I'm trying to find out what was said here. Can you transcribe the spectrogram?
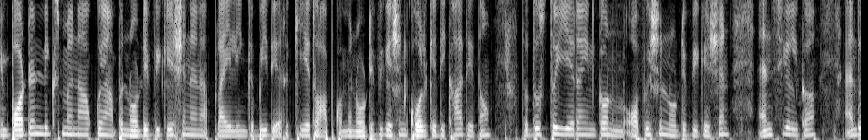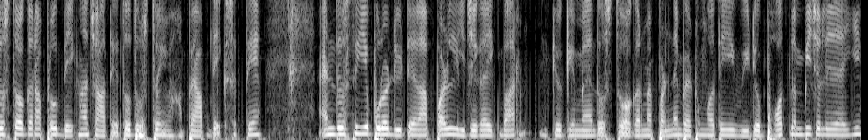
इंपॉर्टेंट लिंक्स मैंने आपको यहाँ पर नोटिफिकेशन एंड अप्लाई लिंक भी दे रखी है तो आपको मैं नोटिफिकेशन खोल के दिखा देता हूँ। तो दोस्तों, ये रहा इनका ऑफिशियल नोटिफिकेशन एन का। एंड दोस्तों, अगर आप लोग देखना चाहते हैं तो दोस्तों, यहाँ पर आप देख सकते हैं। एंड दोस्तों, ये पूरा डिटेल आप पढ़ लीजिएगा एक बार, क्योंकि मैं दोस्तों, अगर मैं पढ़ने बैठूँगा तो ये वीडियो बहुत लंबी चली जाएगी।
